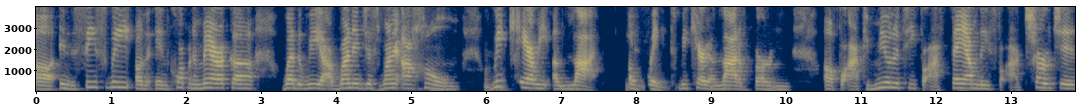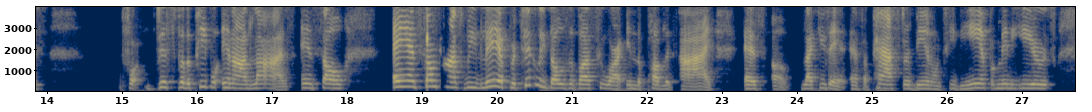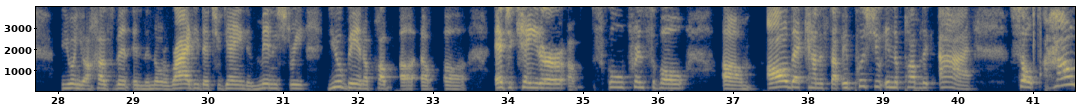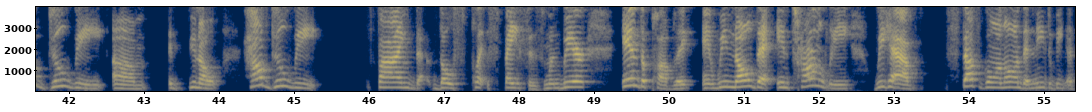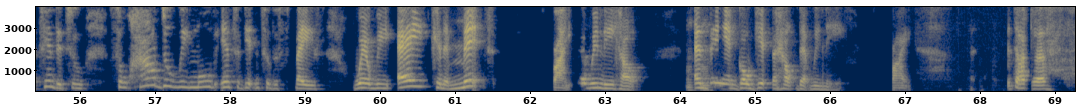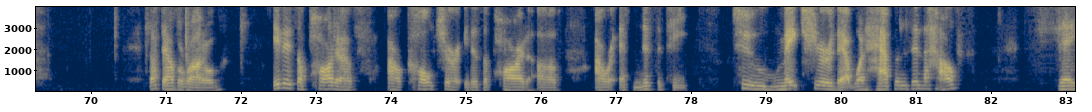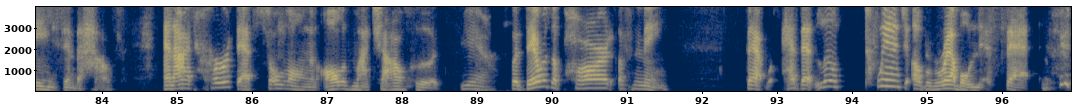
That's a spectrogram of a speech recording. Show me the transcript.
uh, in the c suite on in corporate america whether we are running just running our home mm-hmm. we carry a lot yes. of weight we carry a lot of burden uh, for our community for our families for our churches for just for the people in our lives. And so, and sometimes we live, particularly those of us who are in the public eye, as uh, like you said, as a pastor, being on TBN for many years, you and your husband and the notoriety that you gained in ministry, you being a pub a, a, educator, a school principal, um, all that kind of stuff. It puts you in the public eye. So how do we, um, you know, how do we find those spaces when we're in the public and we know that internally we have stuff going on that need to be attended to. So how do we move into getting to the space where we a can admit right. that we need help mm-hmm. and then go get the help that we need? Right. Dr dr alvarado it is a part of our culture. It is a part of our ethnicity to make sure that what happens in the house stays in the house. And I'd heard that so long in all of my childhood. Yeah. But there was a part of me that had that little twinge of rebelness that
